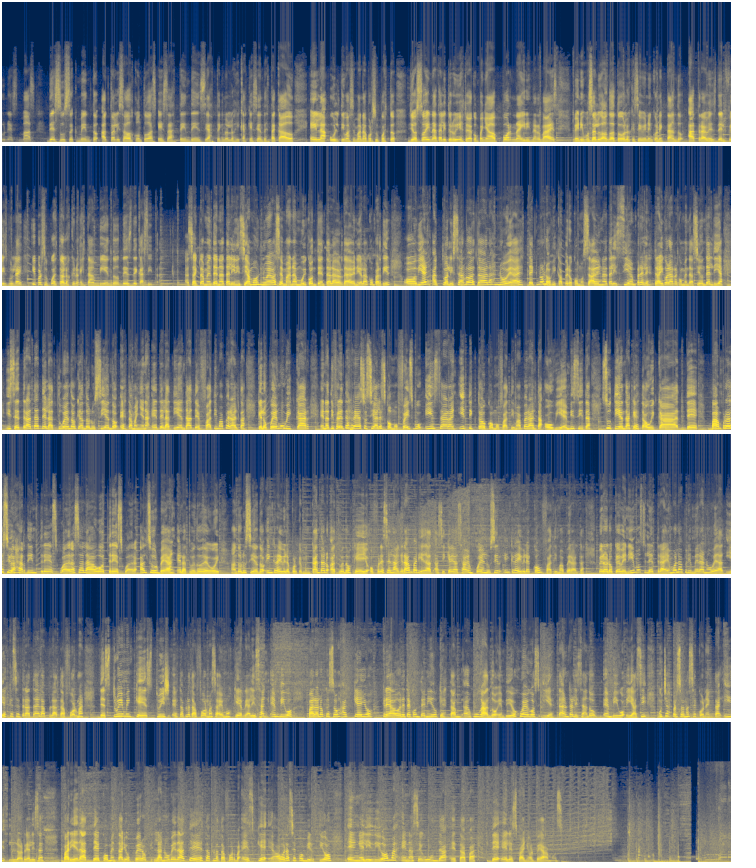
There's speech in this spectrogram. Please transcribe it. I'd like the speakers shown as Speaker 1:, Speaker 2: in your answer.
Speaker 1: lunes más de su segmento actualizados con todas esas tendencias tecnológicas que se han destacado en la última semana. Por supuesto, yo soy Natalie Turuin y estoy acompañada por Nairis Narváez. Venimos saludando a todos los que se vienen conectando a través del Facebook Live y por supuesto a los que nos están viendo desde casita.
Speaker 2: Exactamente, Natalie. Iniciamos nueva semana muy contenta, la verdad, de venirla a compartir o bien actualizarlo de todas las novedades tecnológicas, pero como saben, Natalie, siempre les traigo la recomendación del día y se trata del atuendo que ando luciendo esta mañana, es de la tienda de Fátima Peralta, que lo pueden ubicar en las diferentes redes sociales como Facebook, Instagram y TikTok como Fátima Peralta o bien visita su tienda que está ubicada de Banpro de Ciudad Jardín, 3 cuadras al lago, 3 cuadras al sur. Vean el atuendo de hoy ando luciendo increíble porque me encantan los atuendos que ellos ofrecen la gran variedad, así que ya saben, pueden lucir increíble con Fátima Peralta. Pero a lo que venimos, le traemos la primera novedad y es que se trata de la plataforma de streaming que es Twitch. Esta plataforma sabemos que realizan en vivo para lo que son aquellos creadores de contenido que están ah, jugando en videojuegos y están realizando en vivo y así muchas personas se conectan y lo realizan variedad de comentarios. Pero la novedad de esta plataforma es que ahora se convirtió en el idioma en la segunda etapa del español. Veamos.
